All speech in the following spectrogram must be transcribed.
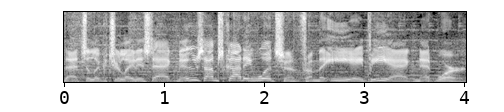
That's a look at your latest ag news. I'm Scotty Woodson from the EAB Ag Network.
